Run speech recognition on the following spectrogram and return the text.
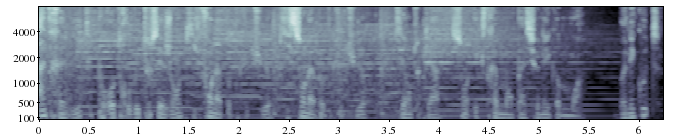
à très vite pour retrouver tous ces gens qui font la pop culture, qui sont la pop culture, qui en tout cas sont extrêmement passionnés comme moi. Bonne écoute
